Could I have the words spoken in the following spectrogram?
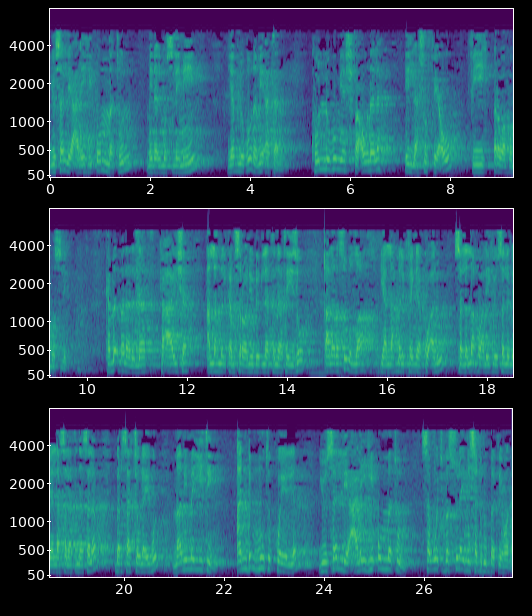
ዩሰሊ ዐለይሂ ኡመቱን ሚነል ሙስሊሚን የብሉጉነ ሚአተን ኩሉሁም የሽፈዑነ ለህ ኢላ ሹፊዑ ፊህ ረዋሁ ሙስሊም ከምእመናን እናት ከአይሻ አላህ መልካም ስራዋን ይውደድላትና ተይዞ ቃለ ረሱሉላህ የአላህ መልእክተኛ እኮ አሉ ሰለላሁ ዐለይሂ ወሰለም የአላህ ሰላትና ሰላም በእርሳቸው ላይ ይሁን ማሚ መይቲን አንድም ሙት እኮ የለም ዩሰሊ ዐለይሂ ኡመቱን ሰዎች በሱ ላይ የሚሰግዱበት የሆነ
